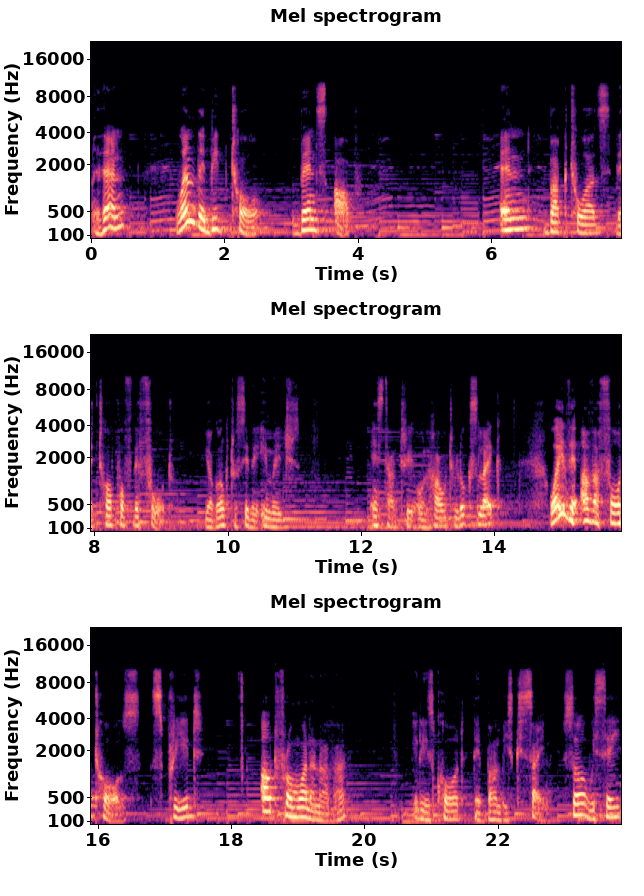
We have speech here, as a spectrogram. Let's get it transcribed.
Then when the big toe bends up and back towards the top of the foot. You're going to see the image instantly on how it looks like. While the other four toes spread out from one another, it is called the Babinski sign. So we say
